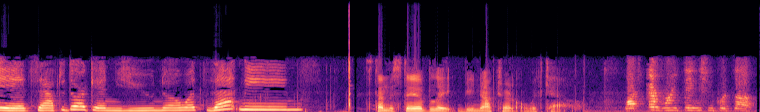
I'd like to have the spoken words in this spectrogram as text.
It's after dark and you know what that means. It's time to stay up late and be nocturnal with Kal. Watch everything she puts up.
